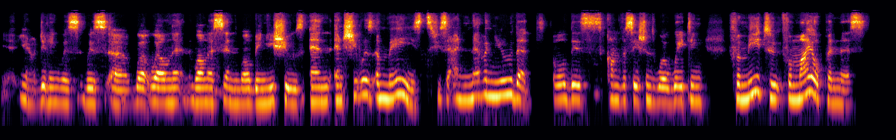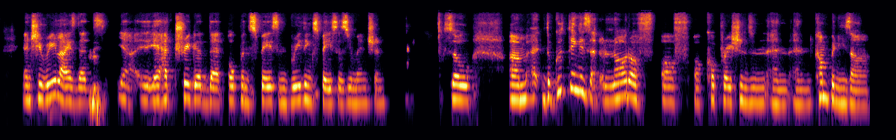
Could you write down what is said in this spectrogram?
you know dealing with with uh, well, wellness, wellness and well-being issues. And and she was amazed. She said i never knew that all these conversations were waiting for me to for my openness. And she realized that yeah it had triggered that open space and breathing space as you mentioned so um, uh, the good thing is that a lot of, of, of corporations and, and, and, companies are,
